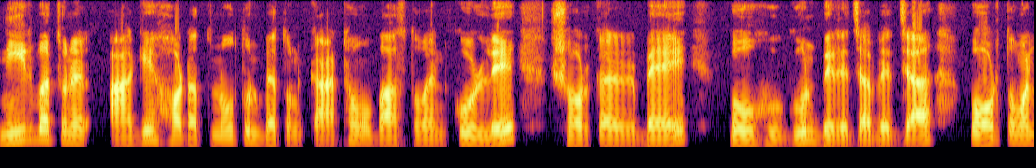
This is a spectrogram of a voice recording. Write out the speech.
নির্বাচনের আগে হঠাৎ নতুন বেতন কাঠামো বাস্তবায়ন করলে সরকারের ব্যয় বহুগুণ বেড়ে যাবে, যা বর্তমান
